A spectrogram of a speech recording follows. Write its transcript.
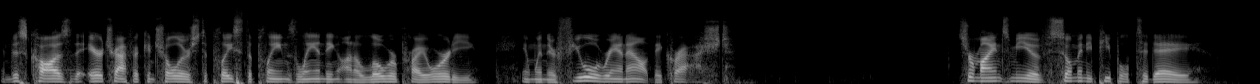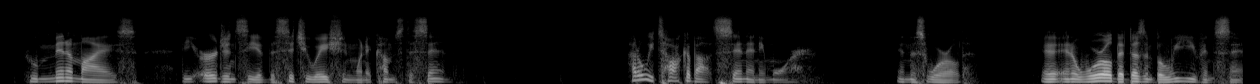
And this caused the air traffic controllers to place the plane's landing on a lower priority, and when their fuel ran out, they crashed. This reminds me of so many people today who minimize the urgency of the situation when it comes to sin. How do we talk about sin anymore in this world? In a world that doesn't believe in sin?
